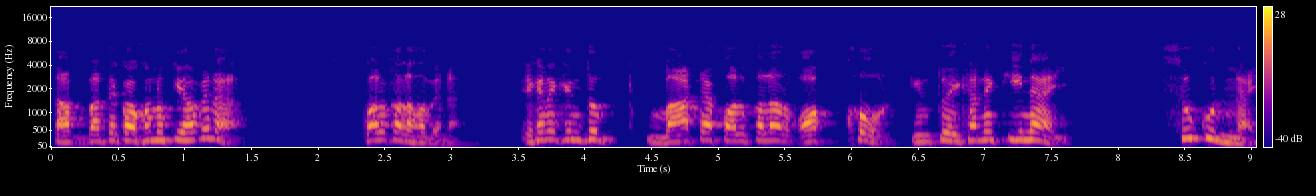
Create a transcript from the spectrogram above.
তাব্বাতে কখনো কি হবে না? কলকলা হবে না। এখানে কিন্তু বাটা কলকলার অক্ষর, কিন্তু এখানে কি নাই? সুকুন নাই।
